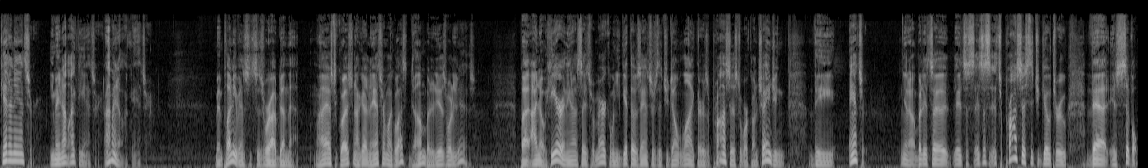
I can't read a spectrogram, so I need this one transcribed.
Get an answer. You may not like the answer. I may not like the answer. Been plenty of instances where I've done that. I asked a question, I got an answer. I'm like, well, that's dumb, but it is what it is. But I know here in the United States of America, when you get those answers that you don't like, there is a process to work on changing the answer you know? But it's a it's a, it's a, it's a process that you go through that is civil.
